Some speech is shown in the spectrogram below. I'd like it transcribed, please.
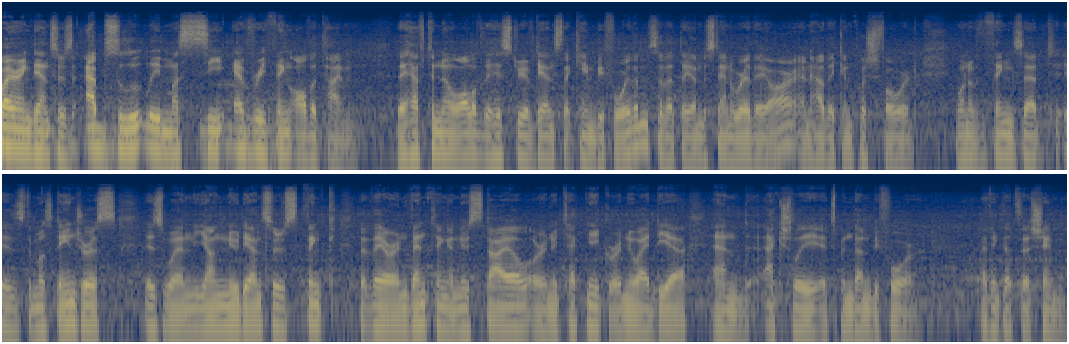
aspiring dancers absolutely must see everything all the time. They have to know all of the history of dance that came before them so that they understand where they are and how they can push forward. One of the things that is the most dangerous is when young new dancers think that they are inventing a new style or a new technique or a new idea and actually it's been done before. I think that's a shame.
